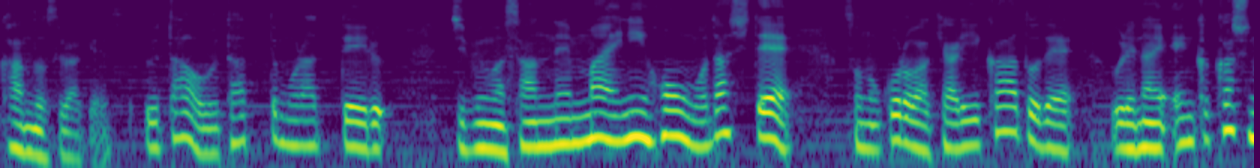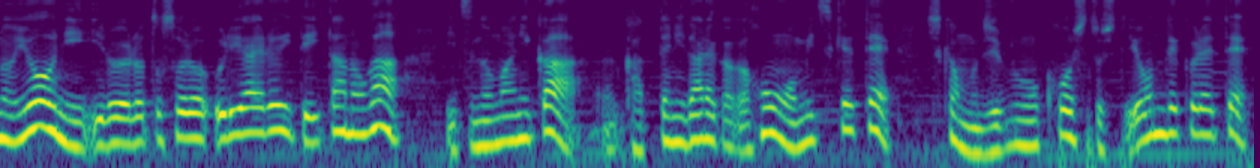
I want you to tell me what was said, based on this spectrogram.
感動するわけです。歌を歌ってもらっている。自分は3年前に本を出してその頃はキャリーカートで売れない演歌歌手のようにいろいろとそれを売り歩いていたのがいつの間にか勝手に誰かが本を見つけてしかも自分を講師として呼んでくれて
